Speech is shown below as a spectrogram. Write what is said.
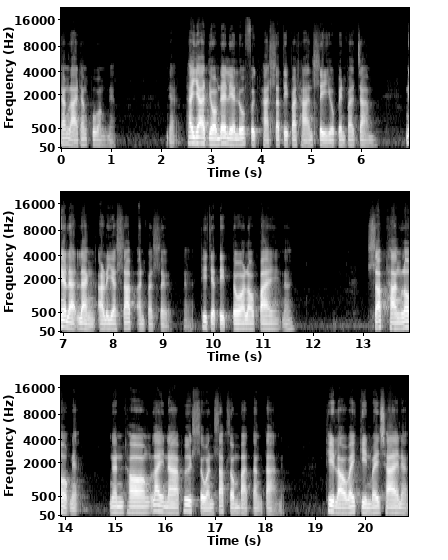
ทั้งหลายทั้งปวงเนี่ยเนี่ย ถ้าญาติโยมได้เรียนรู้ฝึกหัดสติปัฏฐานสี่อยู่เป็นประจำเนี่ยแหละแหล่งอริยทรัพย์อันประเสริฐนะที่จะติดตัวเราไปนะทรัพย์ทางโลกเนี่ยเงินทองไล่นาพืชสวนทรัพย์สมบัติต่าง ๆ ที่เราไว้กินไว้ใช้เนี่ย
